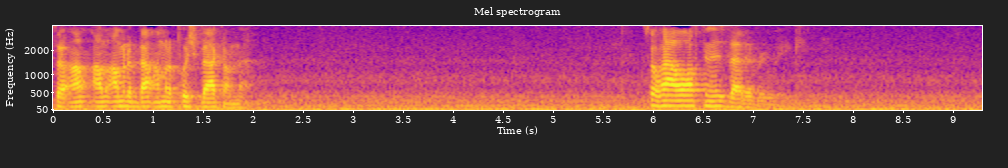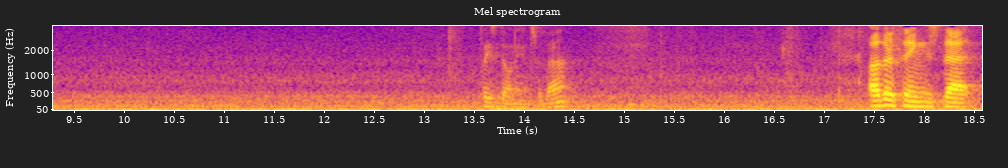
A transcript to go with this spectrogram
So I'm, I'm I'm going to push back on that. So, how often is that every week? Please don't answer that. Other things that,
